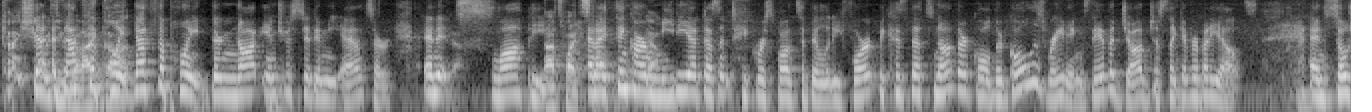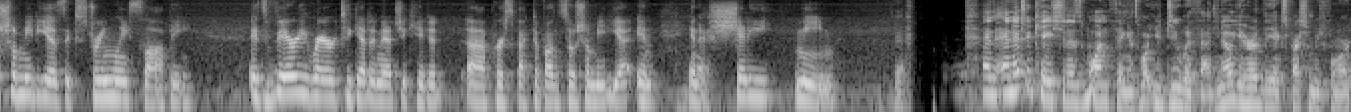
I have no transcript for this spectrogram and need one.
Can I share that, with you that's what the I point. got? That's the point. That's the point. They're not interested in the answer, and it's yeah. sloppy. That's why. It's and sloppy. I think our yeah. media doesn't take responsibility for it because that's not their goal. Their goal is ratings. They have a job just like everybody else, mm-hmm. and social media is extremely sloppy it's very rare to get an educated uh, perspective on social media in in a shitty meme. Yeah. And and education is one thing. It's what you do with that. You know, you heard the expression before.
